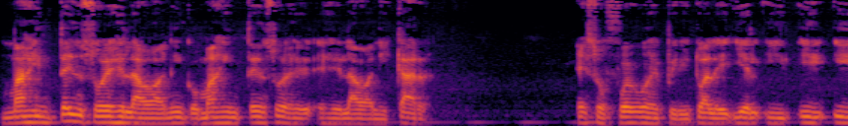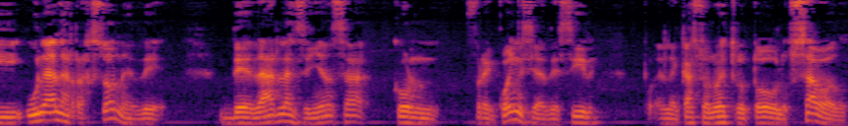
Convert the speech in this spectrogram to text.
más intenso es el abanico, más intenso es, el abanicar esos fuegos espirituales. Y, el, y, una de las razones de, de, dar la enseñanza con frecuencia, es decir, en el caso nuestro todos los sábados,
